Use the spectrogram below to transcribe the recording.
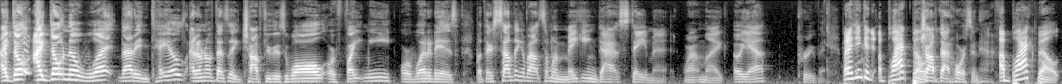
I don't I don't know what that entails. I don't know if that's like chop through this wall or fight me or what it is, but there's something about someone making that statement where I'm like, "Oh yeah, prove it." But I think a, a black belt Chop that horse in half. a black belt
